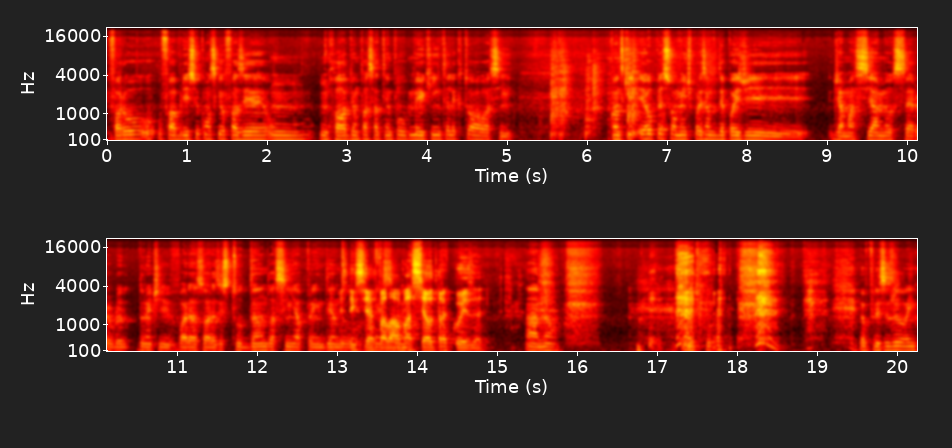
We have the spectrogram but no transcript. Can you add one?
Fora o, o Fabrício conseguiu fazer um, um hobby, um passatempo meio que intelectual, assim. Enquanto que eu, pessoalmente, por exemplo, depois de, de amaciar meu cérebro durante várias horas estudando, assim, aprendendo. Eu pensei que você ia falar amaciar outra coisa. Ah, não. não tipo, eu preciso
